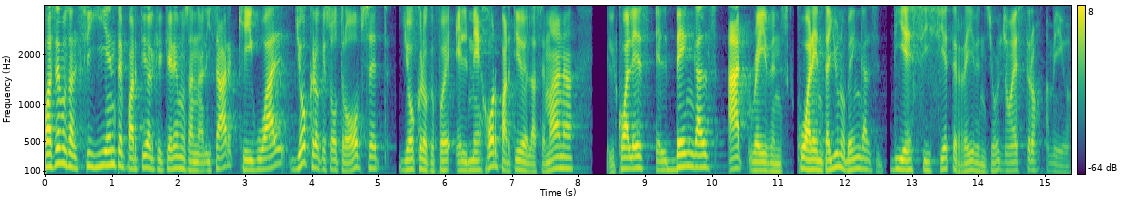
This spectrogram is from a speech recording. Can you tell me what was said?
Pasemos al siguiente partido al que queremos analizar, que igual yo creo que es otro offset. Yo creo que fue el mejor partido de la semana el cual es el Bengals at Ravens. 41 Bengals, 17 Ravens, George. Nuestro amigo.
